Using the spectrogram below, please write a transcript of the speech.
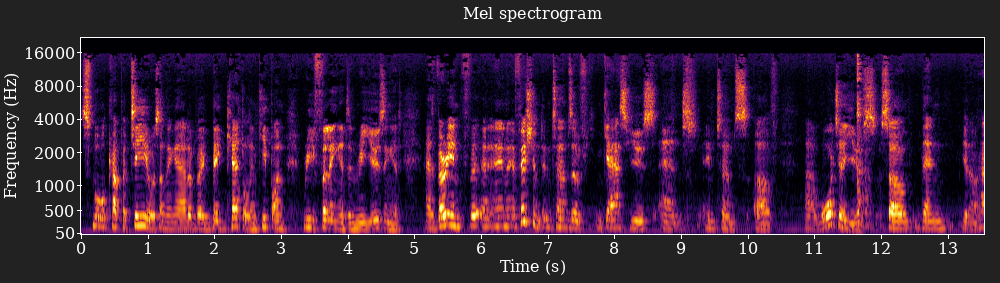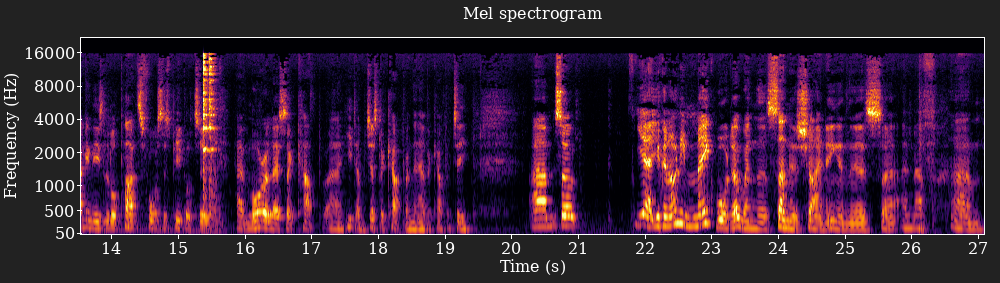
small cup of tea or something out of a big kettle and keep on refilling it and reusing it. It's very inefficient in terms of gas use and in terms of uh, water use. So then, you know, having these little pots forces people to have more or less a cup, uh, heat up just a cup when they have a cup of tea. Um, so, yeah, you can only make water when the sun is shining and there's uh, enough um,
